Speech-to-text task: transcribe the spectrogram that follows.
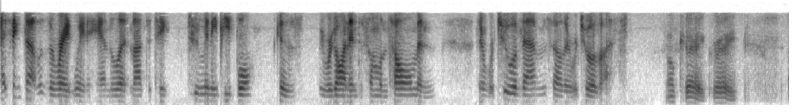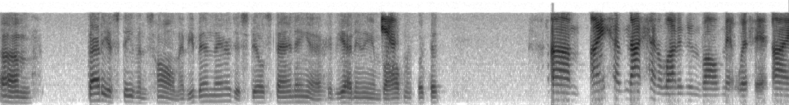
I think that was the right way to handle it, not to take too many people because we were going into someone's home and there were two of them, so there were two of us. Okay, great. Um, Thaddeus Stevens' home. Have you been there? Is it still standing? Or have you had any involvement with it? Um, I have not had a lot of involvement with it. I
